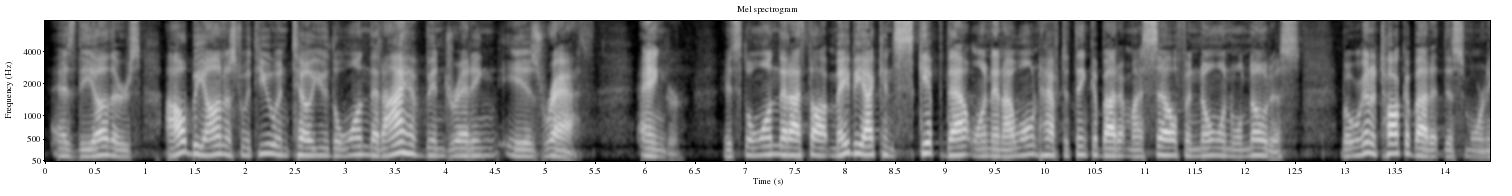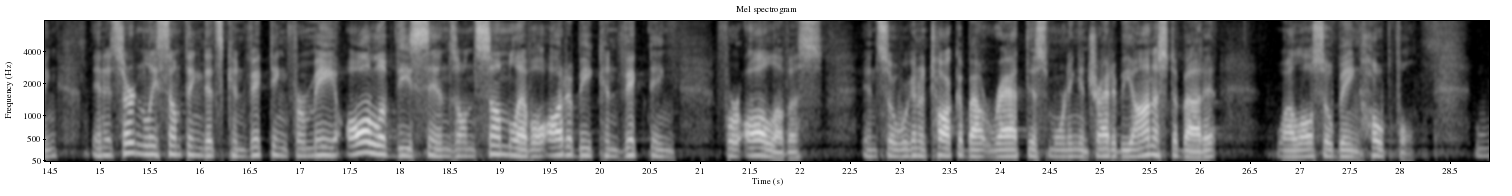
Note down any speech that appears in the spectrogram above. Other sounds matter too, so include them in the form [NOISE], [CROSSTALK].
as the others. I'll be honest with you and tell you the one that I have been dreading is wrath, anger. It's the one that I thought maybe I can skip that one and I won't have to think about it myself and no one will notice. But we're going to talk about it this morning. And it's certainly something that's convicting for me. All of these sins, on some level, ought to be convicting for all of us. And so we're going to talk about wrath this morning and try to be honest about it while also being hopeful.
